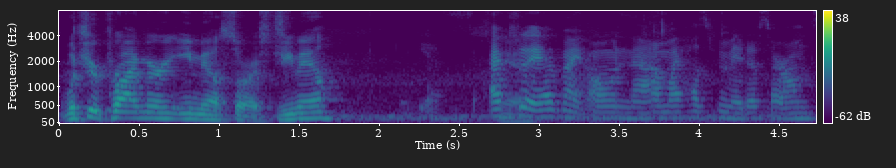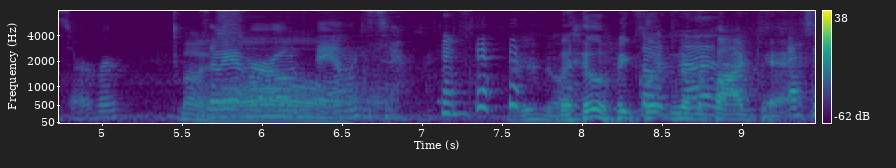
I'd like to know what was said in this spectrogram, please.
What's your primary email source? Gmail? Yes. Actually, Yeah. I have my own now. My husband made us our own server. Nice. So we have our own family server. There you go. The Hillary So Clinton it's of the not a- podcast. I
